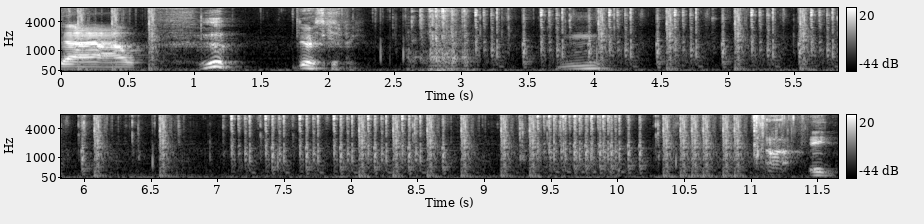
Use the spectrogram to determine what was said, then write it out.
Ow. Excuse me. Mm. Ah, it,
